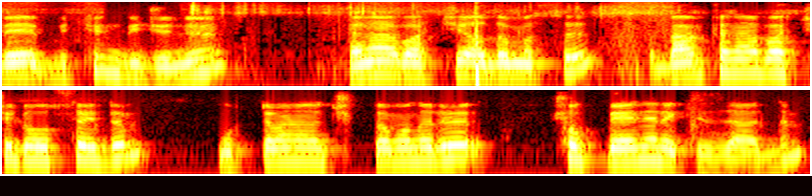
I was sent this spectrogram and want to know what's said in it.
ve bütün gücünü Fenerbahçe'ye adaması. Ben Fenerbahçeli olsaydım muhtemelen açıklamaları çok beğenerek izlerdim.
